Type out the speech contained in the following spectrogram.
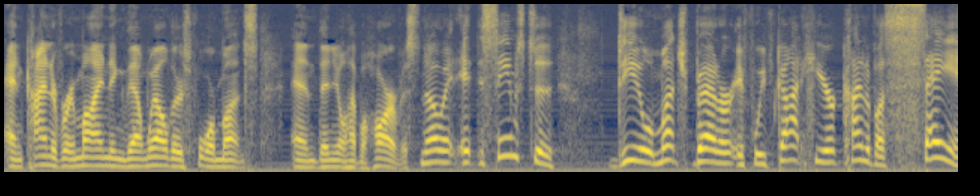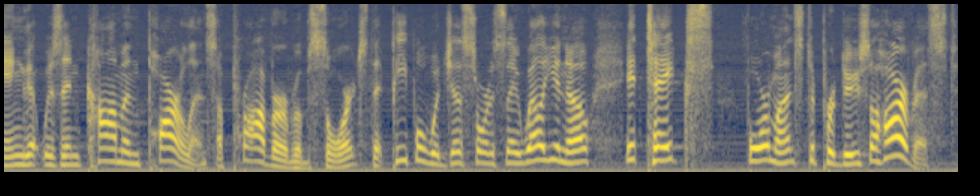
and kind of reminding them, well, there's four months and then you'll have a harvest. No, it, it seems to deal much better if we've got here kind of a saying that was in common parlance, a proverb of sorts, that people would just sort of say, well, you know, it takes four months to produce a harvest.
